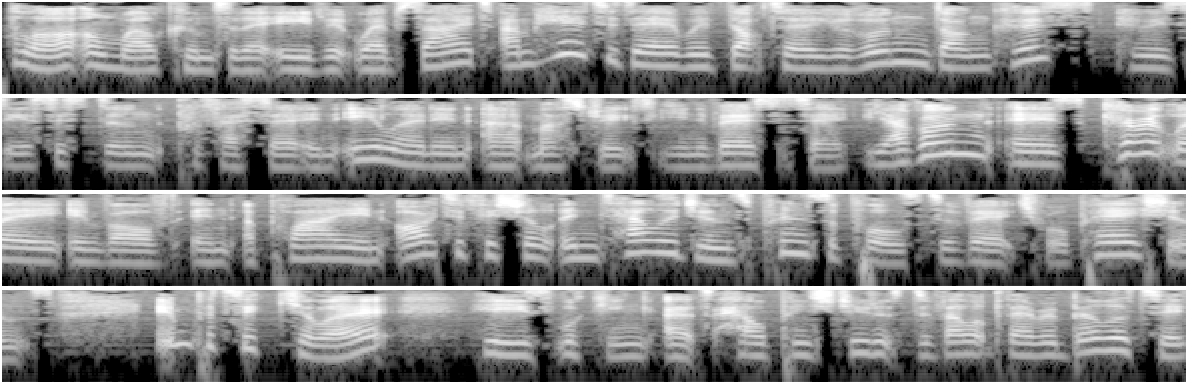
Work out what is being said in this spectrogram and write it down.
Hello and welcome to the eViP website. I'm here today with Dr. Jeroen Donkers, who is the Assistant Professor in e-learning at Maastricht University. Jeroen is currently involved in applying artificial intelligence principles to virtual patients. In particular, he's looking at helping students develop their ability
